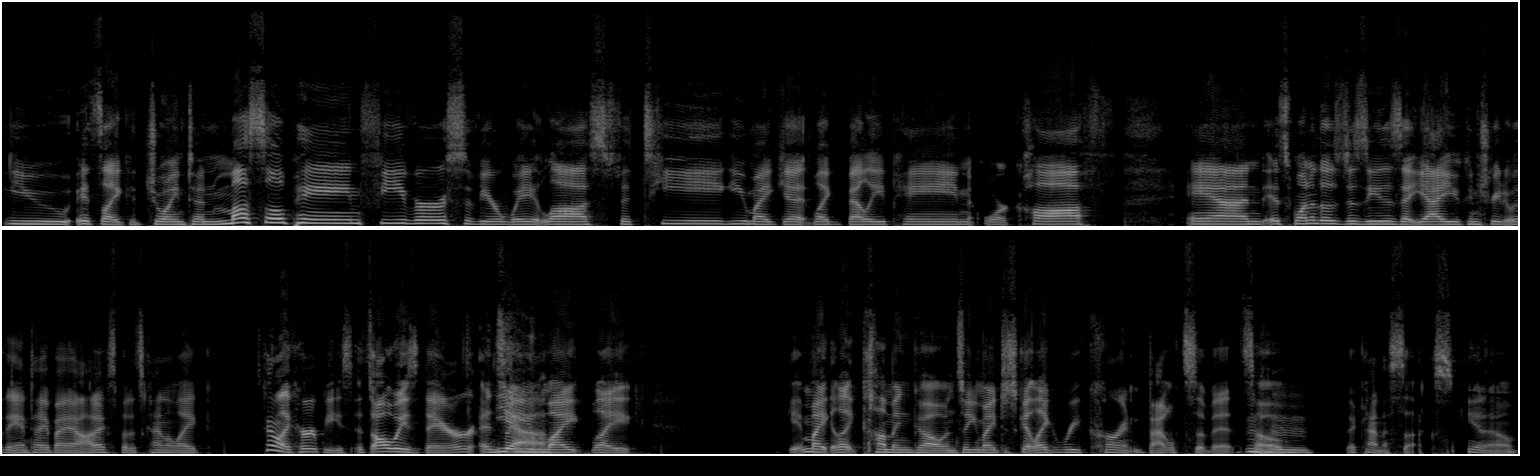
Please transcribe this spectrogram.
you. It's like joint and muscle pain, fever, severe weight loss, fatigue. You might get like belly pain or cough, and it's one of those diseases that yeah, you can treat it with antibiotics, but it's kind of like it's kind of like herpes. It's always there, and so Yeah. you might like it might like come and go and so you might just get like recurrent bouts of it. So Mhm. that kind of sucks you know?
